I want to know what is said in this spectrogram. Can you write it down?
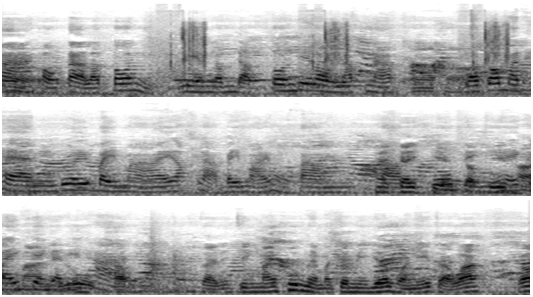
มาอ่าของแต่ละต้นเรียงลำดับต้นที่เรานับนับอ่าฮะแล้วก็มาแทนด้วยใบไม้ลักษณะใบไม้ของตามให้ใกล้เคียงกับที่ให้ถ่าใกล้ยมาเคียงในกับรูที่ปถ่าครัยบมาแต่จริงๆไม้พุ่มเนี่ยมันจะมีเยอะกว่านี้แต่ว่าก็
